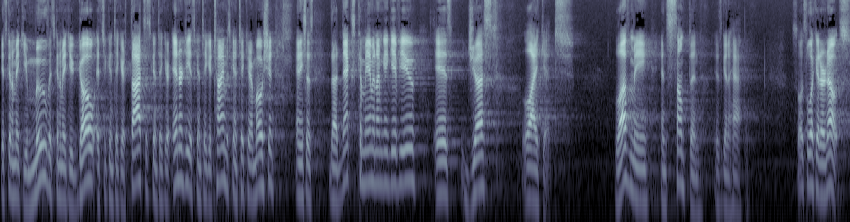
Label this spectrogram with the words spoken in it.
It's going to make you move. It's going to make you go. It's going to take your thoughts. It's going to take your energy. It's going to take your time. It's going to take your emotion. And he says, The next commandment I'm going to give you is just like it. Love me, and something is going to happen. So let's look at our notes.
